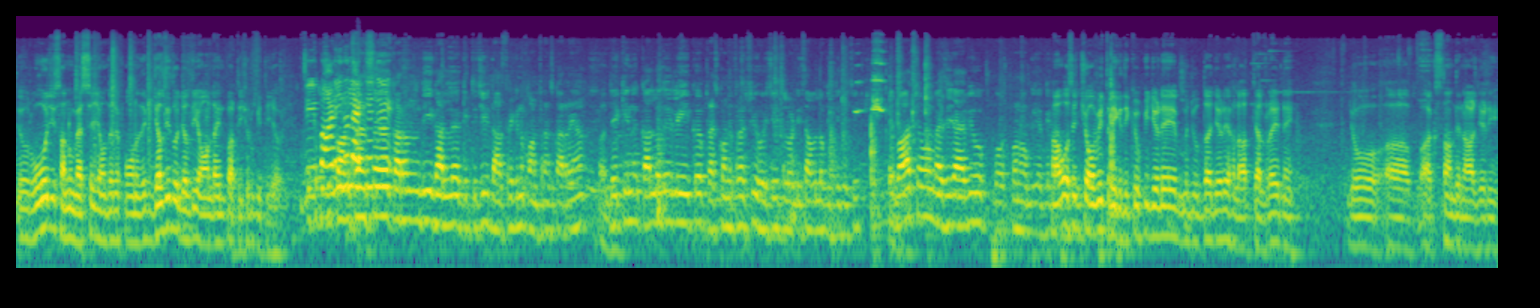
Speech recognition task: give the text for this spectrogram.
ਤੇ ਉਹ ਰੋਜ਼ ਹੀ ਸਾਨੂੰ ਮੈਸੇਜ ਆਉਂਦੇ ਨੇ ਫੋਨ ਦੇ ਕਿ ਜਲਦੀ ਤੋਂ ਜਲਦੀ ਆਨਲਾਈਨ ਭਰਤੀ ਸ਼ੁਰੂ ਕੀਤੀ ਜਾਵੇ। ਜੀ ਪਾਣੀ ਨੂੰ ਲੈ ਕੇ ਕਾਨਫਰੰਸ ਜੀ ਕਰਨ ਦੀ ਗੱਲ ਕੀਤੀ ਸੀ 10 ਤਰੀਕ ਨੂੰ ਕਾਨਫਰੰਸ ਕਰ ਰਹੇ ਹਾਂ। ਲੇਕਿਨ ਕੱਲ ਉਹਦੇ ਲਈ ਇੱਕ ਪ੍ਰੈਸ ਕਾਨਫਰੰਸ ਵੀ ਹੋਈ ਸੀ ਤਲਵੰਡੀ ਸਾਹਿਬ ਵੱਲੋਂ ਕੀਤੀ ਗਈ ਸੀ। ਤੇ ਬਾਅਦ ਚੋਂ ਮੈਸੇਜ ਆਇਆ ਵੀ ਉਹ ਪੋਸਟਪੋਨ ਹੋ ਗਈ ਅੱਗੇ। ਹਾਂ ਉਹ ਅਸੀਂ 24 ਤਰੀਕ ਦੀ ਕਿਉਂਕਿ ਜਿਹੜੇ ਮੌਜੂਦਾ ਜਿਹੜੇ ਹਾਲਾਤ ਚੱਲ ਰਹੇ ਨੇ ਜੋ ਪਾਕਿਸਤਾਨ ਦੇ ਨਾਲ ਜਿਹੜੀ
